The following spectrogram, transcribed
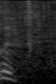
Ooh.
